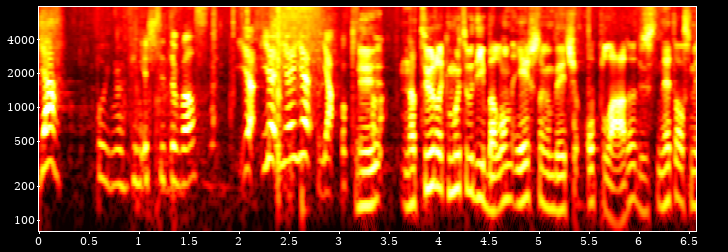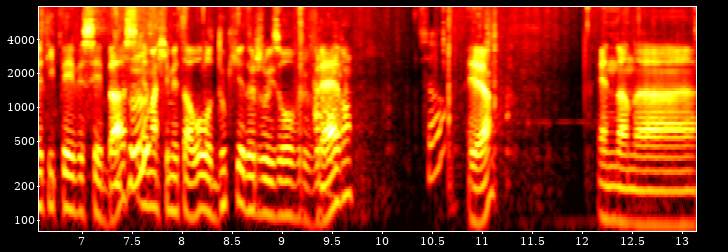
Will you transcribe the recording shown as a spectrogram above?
Ja. Oei, mijn vingers zitten vast. Ja, ja, ja, ja. Ja, oké. Nu, voilà. natuurlijk moeten we die ballon eerst nog een beetje opladen. Dus net als met die PVC-buis Mhm. hè, mag je met dat wollen doekje er sowieso over wrijven. Zo. Ja. En dan eh,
